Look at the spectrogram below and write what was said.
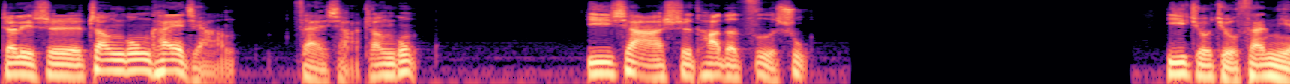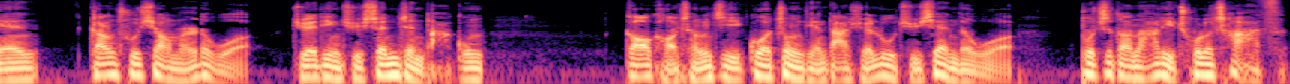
这里是张公开讲，在下张公。以下是他的自述：一九九三年刚出校门的我，决定去深圳打工。高考成绩过重点大学录取线的我，不知道哪里出了岔子，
